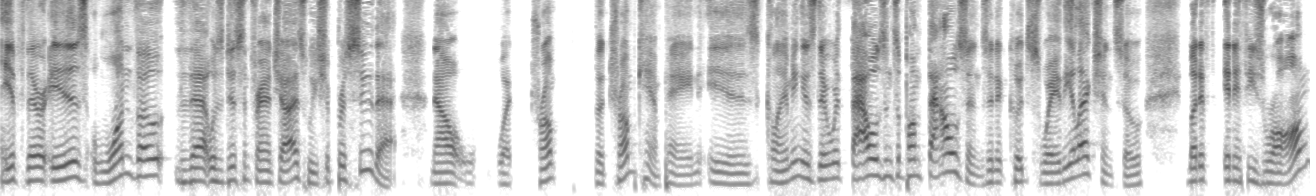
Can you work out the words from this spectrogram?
If there is one vote that was disenfranchised, we should pursue that. Now, what Trump the Trump campaign is claiming is there were thousands upon thousands and it could sway the election. So, but if and if he's wrong,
